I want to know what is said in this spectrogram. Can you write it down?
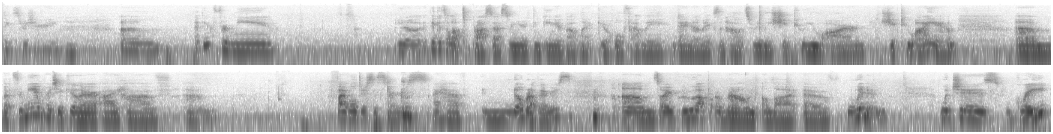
Thanks for sharing. Mm-hmm. um, i think for me you know i think it's a lot to process when you're thinking about like your whole family dynamics and how it's really shaped who you are and shaped who i am um, but for me in particular i have um, five older sisters i have no brothers. um, so I grew up around a lot of women, which is great.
